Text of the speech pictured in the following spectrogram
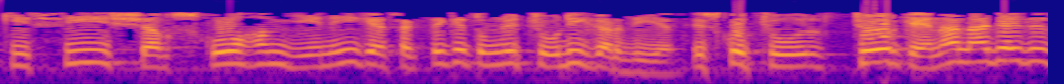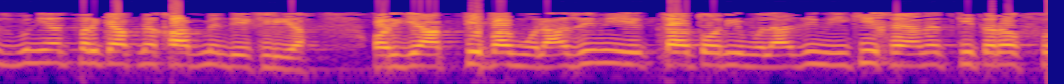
کسی شخص کو ہم یہ نہیں کہہ سکتے کہ تم نے چوری کر دی ہے۔ اس کو چور چور کہنا نہ اس بنیاد پر کہ آپ نے خواب میں دیکھ لیا۔ اور یہ آپ کے پاس ملازم ہی ایک تھا تو اور یہ ملازم ہی کی خیانت کی طرف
